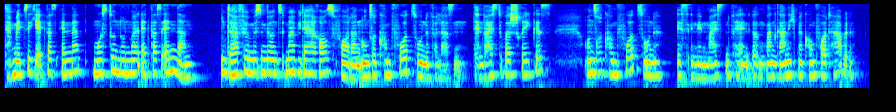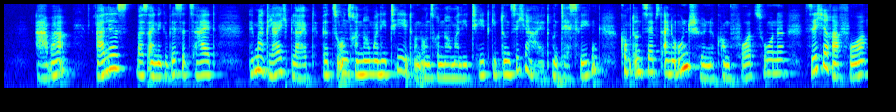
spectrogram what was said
Damit sich etwas ändert, musst du nun mal etwas ändern. Und dafür müssen wir uns immer wieder herausfordern, unsere Komfortzone verlassen. Denn weißt du, was schräg ist? Unsere Komfortzone ist in den meisten Fällen irgendwann gar nicht mehr komfortabel. Aber alles, was eine gewisse Zeit immer gleich bleibt, wird zu unserer Normalität und unsere Normalität gibt uns Sicherheit und deswegen kommt uns selbst eine unschöne Komfortzone sicherer vor,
